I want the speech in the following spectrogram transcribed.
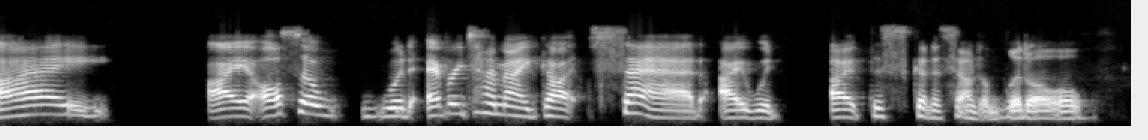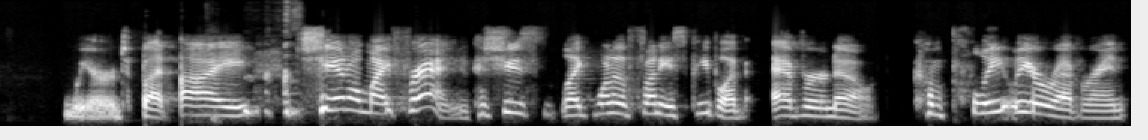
I. I also would every time I got sad, I would. I this is going to sound a little weird, but I channel my friend because she's like one of the funniest people I've ever known. Completely irreverent,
